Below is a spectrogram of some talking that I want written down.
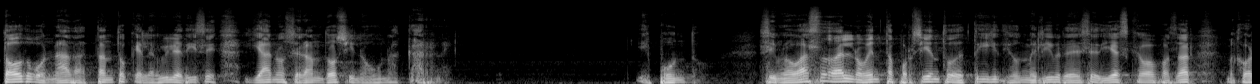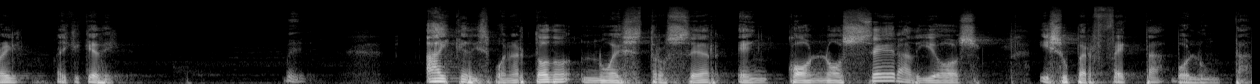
Todo o nada, tanto que la Biblia dice, ya no serán dos, sino una carne. Y punto. Si me vas a dar el 90% de ti, Dios me libre de ese 10 que va a pasar, mejor ahí, hay que quede. Hay que disponer todo nuestro ser en conocer a Dios y su perfecta voluntad.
